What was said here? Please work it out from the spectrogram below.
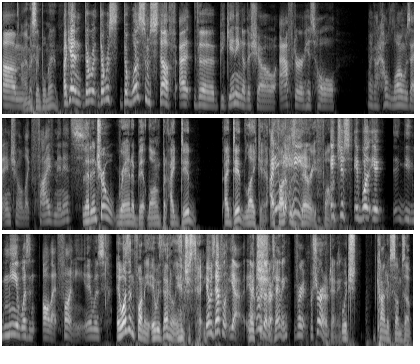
Um, I'm a simple man. again, there was there was there was some stuff at the beginning of the show after his whole. Oh my god, how long was that intro? Like five minutes. That intro ran a bit long, but I did, I did like it. I, I thought it was very it. fun. it just it was it- me. It wasn't all that funny. It was It wasn't funny. It was definitely interesting. it was definitely yeah. yeah Which- It was for sure. entertaining. For, For sure entertaining. which kind of sums up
